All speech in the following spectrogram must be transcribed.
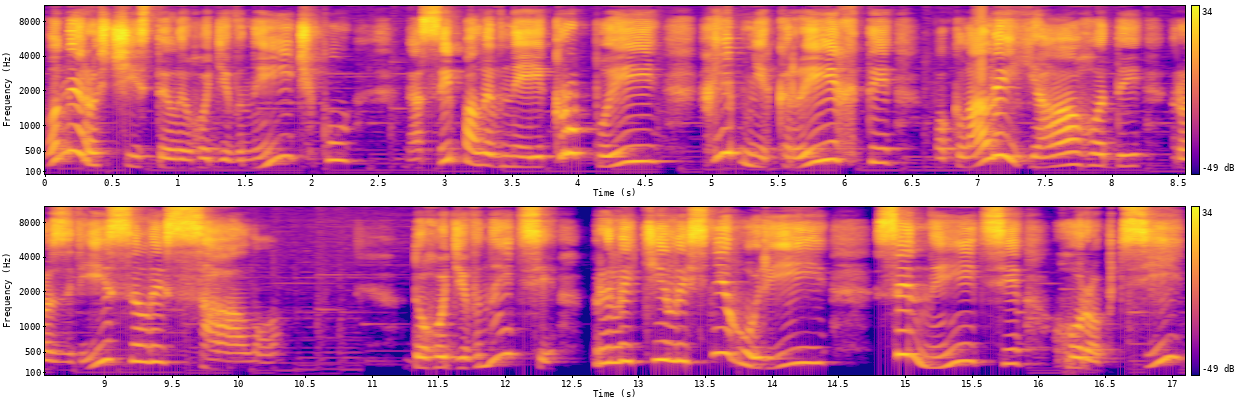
Вони розчистили годівничку, насипали в неї крупи, хлібні крихти, поклали ягоди, розвісили сало. До годівниці прилетіли снігурі, синиці, горобці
